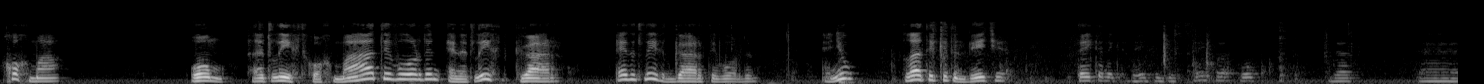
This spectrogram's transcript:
chogma. Om het licht chogma te worden, en het licht gar, en het licht gar te worden. En nu, laat ik het een beetje, teken ik het eventjes even op, dat, uh.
